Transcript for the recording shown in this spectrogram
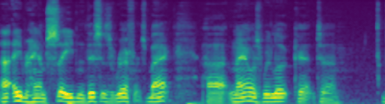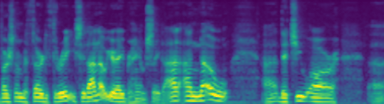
uh, Abraham's seed, and this is a reference back. Uh, now, as we look at uh, verse number 33, he said, I know you're Abraham's seed. I, I know uh, that you are, uh,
